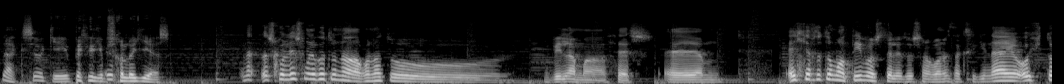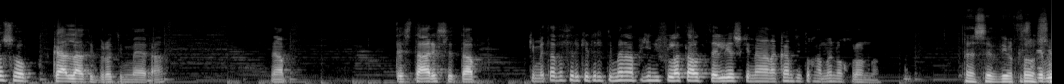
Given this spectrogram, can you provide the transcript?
εντάξει, okay, okay, παιχνίδια ψυχολογίας. Να, να σχολιάσουμε λίγο τον αγώνα του Βίλα, άμα θες. Ε, έχει αυτό το μοτίβο στους τελευταίους αγώνες να ξεκινάει όχι τόσο καλά την πρώτη μέρα. Να τεστάρει setup και μετά δεύτερη και τρίτη μέρα να πηγαίνει flat out τελείω και να ανακάμπτει το χαμένο χρόνο. Θα σε διορθώσω.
